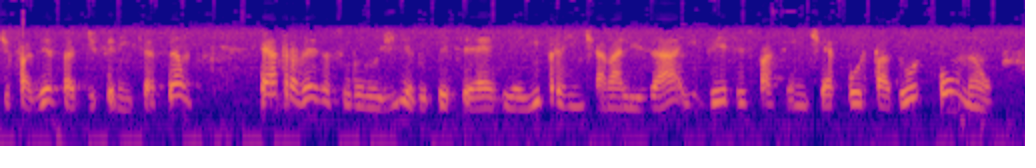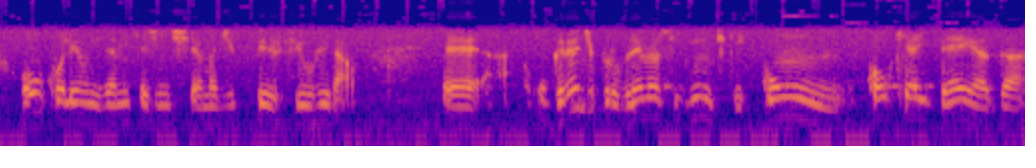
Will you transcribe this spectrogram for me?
de, fazer essa diferenciação é através da sorologia, do PCR aí, para a gente analisar e ver se esse paciente é portador ou não. Ou colher um exame que a gente chama de perfil viral. É, o grande problema é o seguinte, que com qual que é a ideia da,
